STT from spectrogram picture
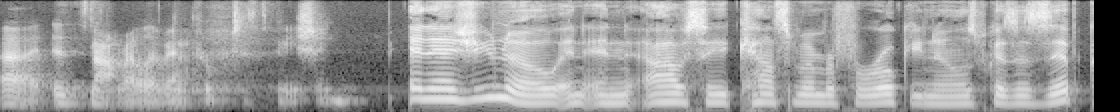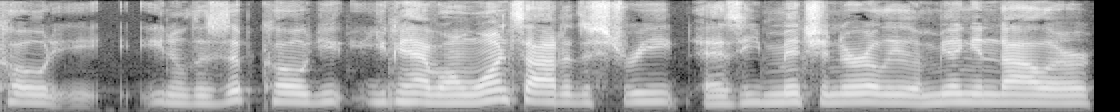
uh, is not relevant for participation. And as you know, and, and obviously Councilmember Farokhi knows, because the zip code, you know, the zip code, you, you can have on one side of the street, as he mentioned earlier, a million dollar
